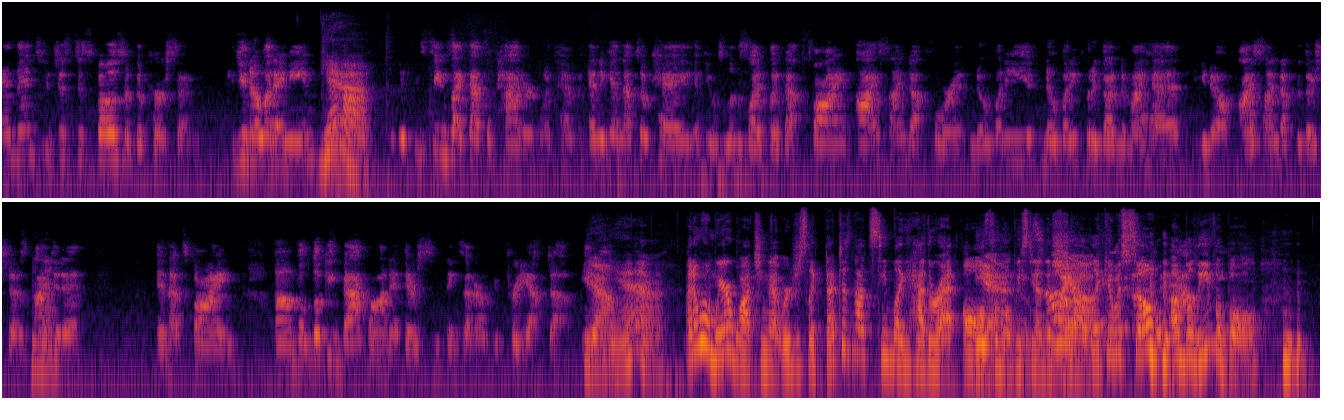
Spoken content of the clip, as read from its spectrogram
and then to just dispose of the person. You know what I mean? Yeah. It seems like that's a pattern with him. And again, that's okay if he wants to live his life like that. Fine. I signed up for it. Nobody, nobody put a gun to my head. You know, I signed up for those shows. I Mhm. did it, and that's fine. Um, but looking back on it, there's some things that are pretty effed up. Yeah. know? Yeah. I know when we were watching that, we're just like, that does not seem like Heather at all Yeah, from what we see on the show. Like it was so unbelievable.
